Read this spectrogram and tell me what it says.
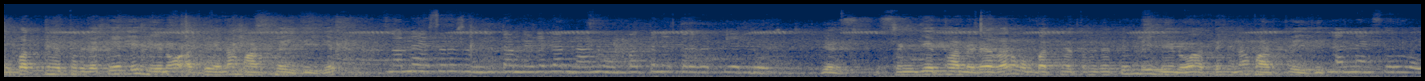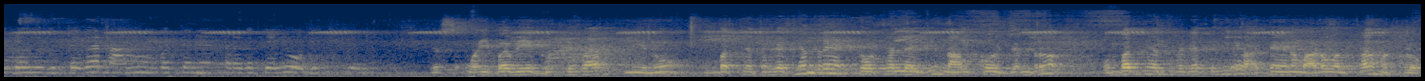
ಒಂಬತ್ತನೇ ತರಗತಿಯಲ್ಲಿ ನೀನು ಅಧ್ಯಯನ ಮಾಡ್ತಾ ಇದ್ದೀವಿ ನನ್ನ ಹೆಸರು ಸಂಗೀತ ಮೇಡದಾರ್ ನಾನು ಒಂಬತ್ತನೇ ತರಗತಿಯಲ್ಲಿ. ಎಸ್ ಸಂಗೀತ ಮೇಡದಾರ್ ಒಂಬತ್ತನೇ ತರಗತಿಯಲ್ಲಿ ನೀನು ಅಧ್ಯಯನ ಮಾಡ್ತಾ ಇದ್ದೀನಿ ನನ್ನ ಹೆಸರು ವೈಭವಿ ಗುತ್ತೇದಾರ್ ನಾನು ಒಂಬತ್ತನೇ ತರಗತಿಯಲ್ಲಿ ಓದುತ್ತಿದ್ದೇನೆ. ಎಸ್ ವೈಭವಿ ಗುತ್ತೇದಾರ್ ನೀನು ಒಂಬತ್ತನೇ ತರಗತಿ ಅಂದರೆ ಟೋಟಲ್ ಆಗಿ ನಾಲ್ಕು ಜನರು ಒಂಬತ್ತನೇ ತರಗತಿಯಲ್ಲಿ ಅಧ್ಯಯನ ಮಾಡುವಂಥ ಮಕ್ಕಳು.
